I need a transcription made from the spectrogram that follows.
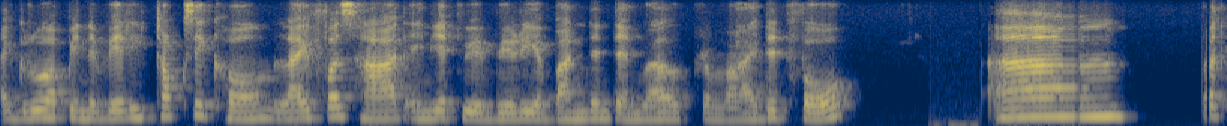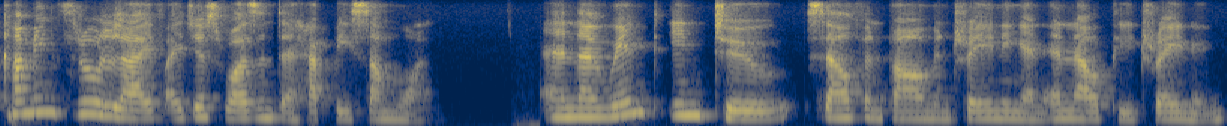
I grew up in a very toxic home. Life was hard, and yet we were very abundant and well provided for. Um, but coming through life, I just wasn't a happy someone. And I went into self empowerment training and NLP training.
